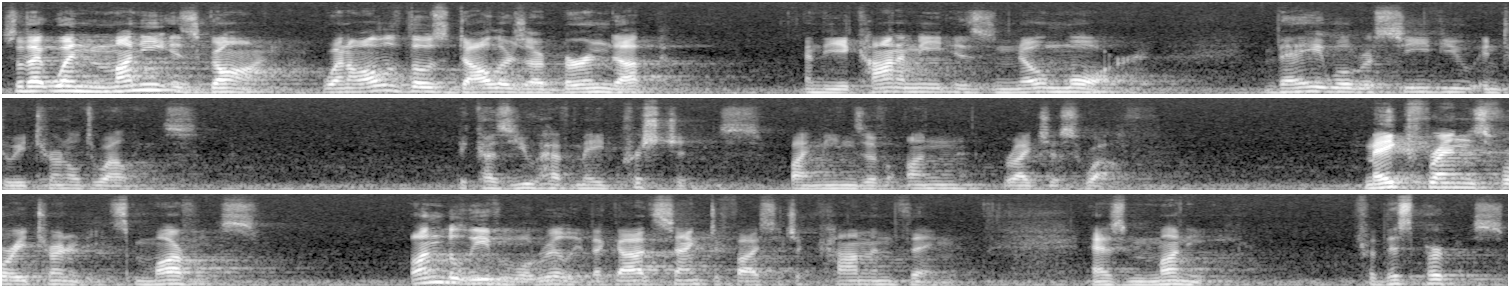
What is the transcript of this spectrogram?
so that when money is gone, when all of those dollars are burned up and the economy is no more, they will receive you into eternal dwellings because you have made Christians by means of unrighteous wealth. Make friends for eternity. It's marvelous. Unbelievable, really, that God sanctifies such a common thing as money for this purpose.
